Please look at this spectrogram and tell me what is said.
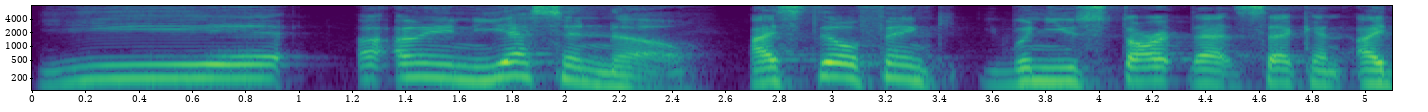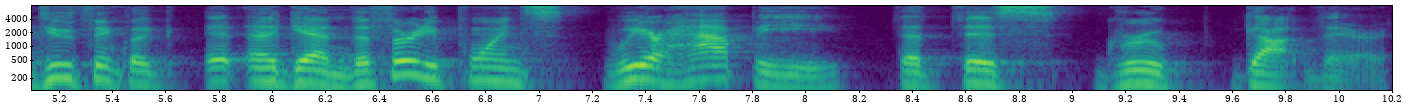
Yeah, I mean, yes and no. I still think when you start that second, I do think like again the thirty points. We are happy that this group got there.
